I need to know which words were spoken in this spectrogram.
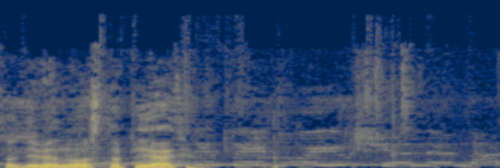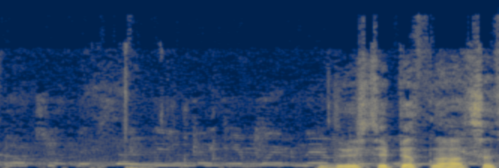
195, 215,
